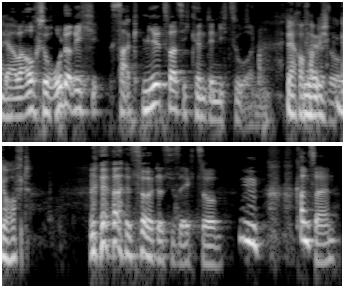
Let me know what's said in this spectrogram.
Ja, aber auch so Roderich sagt mir jetzt was, ich könnte ihn nicht zuordnen. Darauf habe ich so. gehofft. also, das ist echt so. Hm, kann sein.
